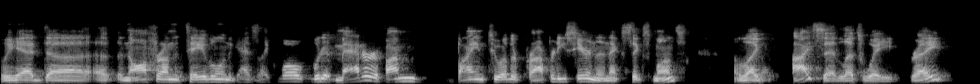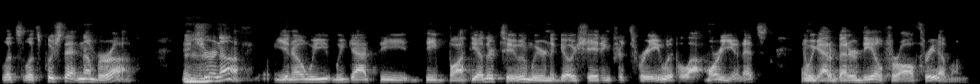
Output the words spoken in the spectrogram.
We had uh, a, an offer on the table and the guy's like well would it matter if i'm buying two other properties here in the next six months like I said, let's wait, right? Let's let's push that number up. And mm-hmm. sure enough, you know, we we got the the bought the other two, and we were negotiating for three with a lot more units, and we got a better deal for all three of them.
